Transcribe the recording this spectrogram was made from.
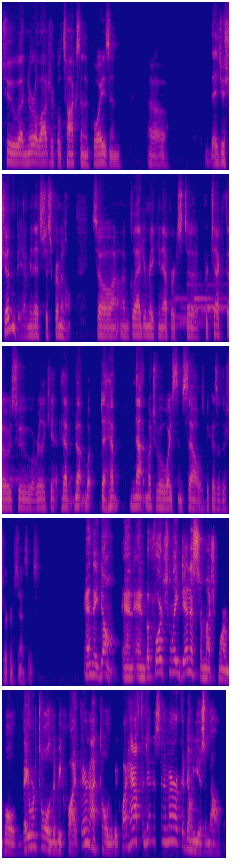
to a neurological toxin and poison. Uh, they just shouldn't be. I mean, that's just criminal. So I'm glad you're making efforts to protect those who really can't have not to have not much of a voice themselves because of their circumstances. And they don't. And and but fortunately, dentists are much more emboldened. They were told to be quiet. They're not told to be quiet. Half the dentists in America don't use amalgam.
